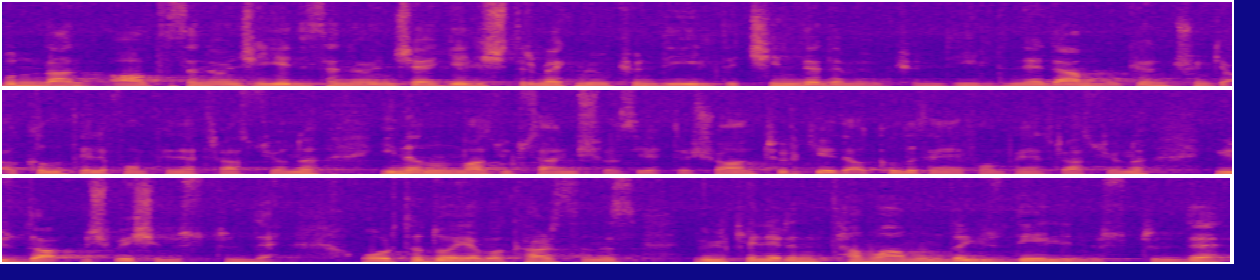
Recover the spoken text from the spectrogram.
bundan 6 sene önce, 7 sene önce geliştirmek mümkün değildi. Çin'de de mümkün değildi. Neden bugün? Çünkü akıllı telefon penetrasyonu inanılmaz yükselmiş vaziyette. Şu an Türkiye'de akıllı telefon penetrasyonu %65'in üstünde. Orta Doğu'ya bakarsanız ülkelerin tamamında %50'nin üstünde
